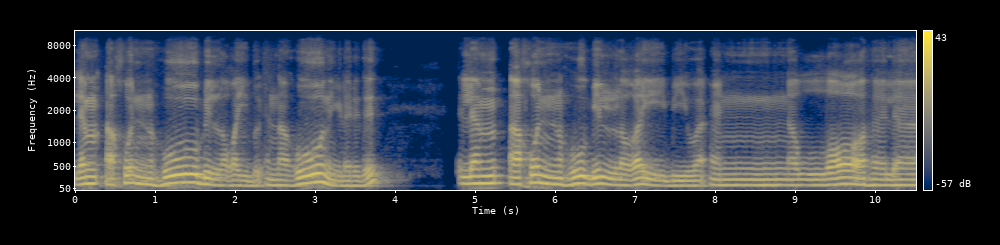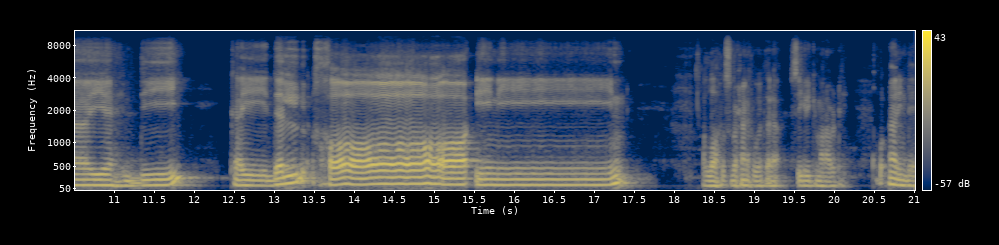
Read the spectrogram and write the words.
ലം അഖുൻഹു ബിൽ ഗൈബ് എന്ന ഹൂ നീളരുത് ലം അഖുൻഹു ബിൽ ഗൈബി വ അന്നല്ലാഹ ലാ യഹ്ദി കൈദൽ ഖായിനീൻ അള്ളാഹു സുബ്ഹാനഹു വതആല സ്വീകരിക്കുമാറാവട്ടെ ഖുർആനിൻ്റെ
